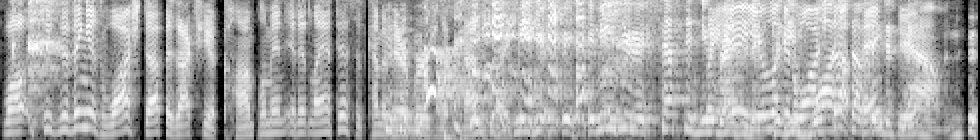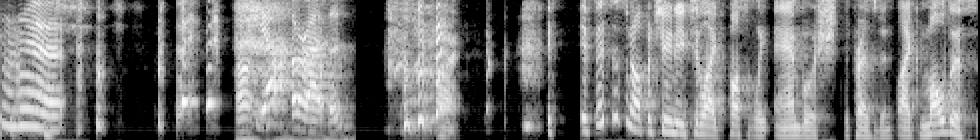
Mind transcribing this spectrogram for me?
Fuck. Well, see, the thing is, washed up is actually a compliment in Atlantis. It's kind of their version of cunt. It Like, means, you, it means you're an accepted new Like, hey, resident you're because looking you've washed washed up. up, Thanks, into dude. town. Yeah. yeah, all right then. All right. if if this is an opportunity to like possibly ambush the president, like Muldus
